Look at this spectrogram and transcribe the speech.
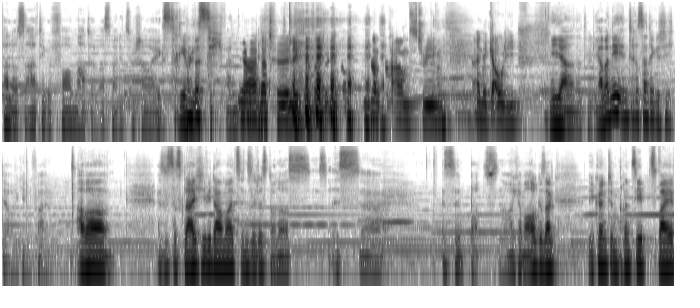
phallosartige Form hatte, was meine Zuschauer extrem lustig fanden. Ja, natürlich. Das ist natürlich Samstagabend-Stream. Eine Gaudi. Ja, natürlich. Aber nee, interessante Geschichte auf jeden Fall. Aber es ist das gleiche wie damals Insel des Donners. Es ist, äh, es sind Bots. Ne? Ich habe auch gesagt, ihr könnt im Prinzip zwei,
